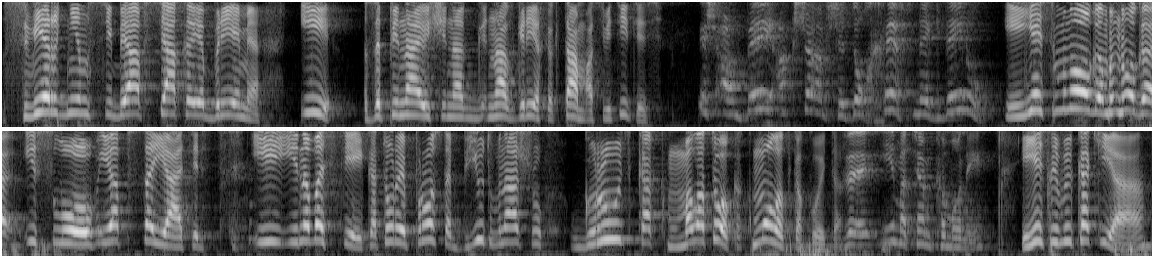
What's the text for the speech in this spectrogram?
Свергнем с себя всякое бремя и запинающий нас грех, как там, осветитесь. И есть много-много и слов, и обстоятельств, и, и новостей, которые просто бьют в нашу грудь, как молоток, как молот какой-то. И если вы, как я,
